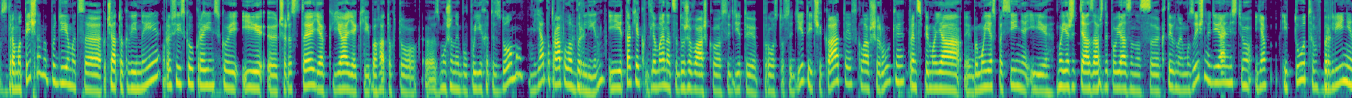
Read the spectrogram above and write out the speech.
з драматичними подіями. Це початок війни російсько-української, і е, через те, як я, як і багато хто е, змушений був поїхати з дому, я потрапила в Берлін. І так як для мене це дуже важко сидіти, просто сидіти і чекати, склавши руки. В принципі, моя якби моє спасіння і моє життя завжди пов'язано з активною музичною діяльністю. Я і тут, в Берліні,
